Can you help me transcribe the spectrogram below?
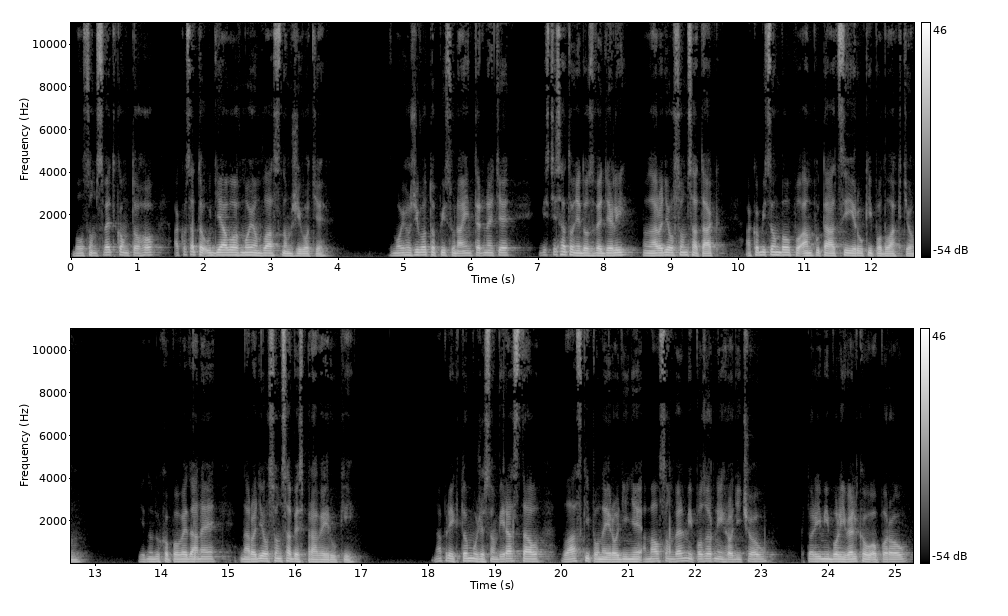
Bol som svetkom toho, ako sa to udialo v mojom vlastnom živote. Z môjho životopisu na internete by ste sa to nedozvedeli, no narodil som sa tak, ako by som bol po amputácii ruky pod lakťom. Jednoducho povedané, narodil som sa bez pravej ruky. Napriek tomu, že som vyrastal v lásky plnej rodine a mal som veľmi pozorných rodičov, ktorí mi boli veľkou oporou,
